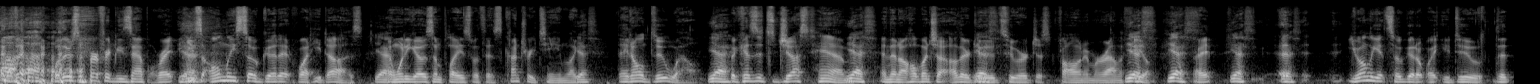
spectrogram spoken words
well, there's a perfect example, right? He's only so good at what he does, yeah. and when he goes and plays with his country country team, like yes. they don't do well. Yeah. Because it's just him. Yes. And then a whole bunch of other dudes yes. who are just following him around the yes. field. Yes. Right? Yes. Uh, yes. You only get so good at what you do that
